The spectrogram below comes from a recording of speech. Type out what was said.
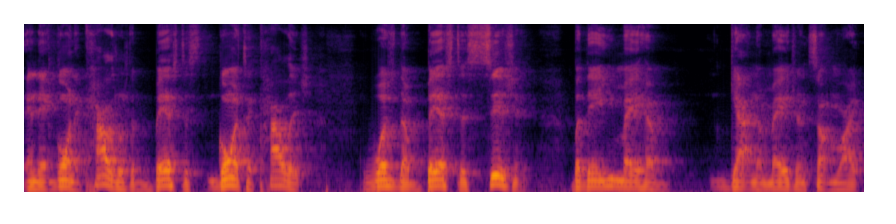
and that going to college was the best. Going to college was the best decision, but then you may have gotten a major in something like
